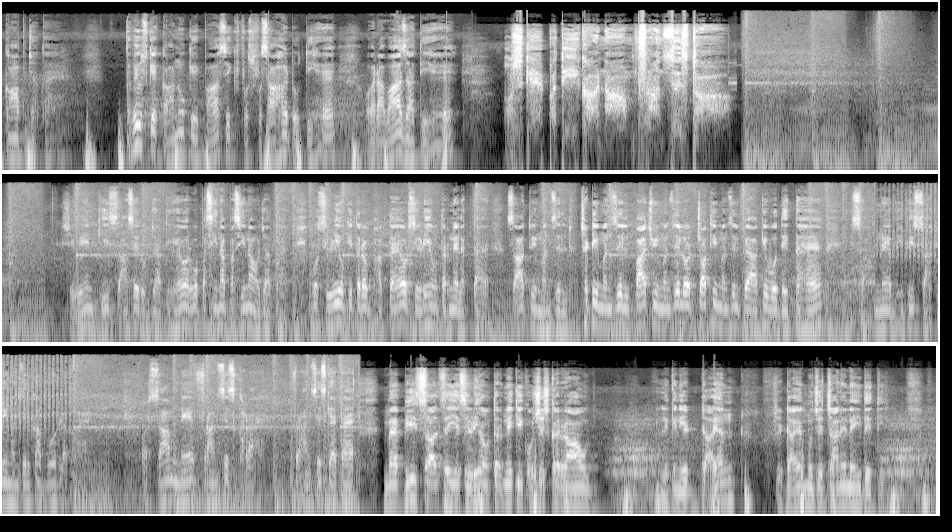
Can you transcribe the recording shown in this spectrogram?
काँप जाता है। तभी उसके कानों के पास एक फुसफुसाहट होती है और आवाज़ आती है उसके शिवेन की साँसें रुक जाती है और वो पसीना पसीना हो जाता है। वो सीढ़ियों की तरफ़ भागता है और सीढ़ियाँ उतरने लगता है। सातवीं मंजिल, छठी मंजिल, पांचवी मंजिल और चौथी मंजिल पे आके वो देखता है, सामने अभी भी सातवीं मंजिल का बोर्ड लगा है और सामने फ्रांसिस खड़ा है। फ्रांसिस कहता है, मैं बीस साल से ये सीढ़ियाँ उतरने की कोशिश कर रहा हूँ, लेकिन ये डायन ये डायन मुझे जाने नहीं देती।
